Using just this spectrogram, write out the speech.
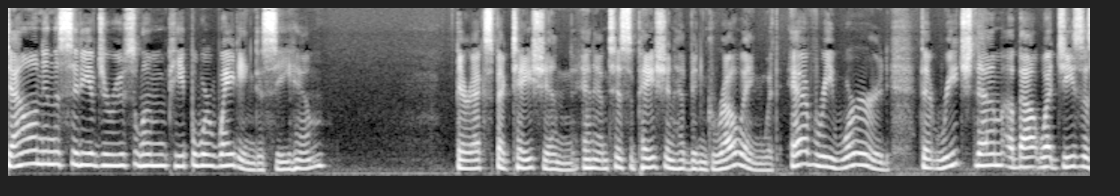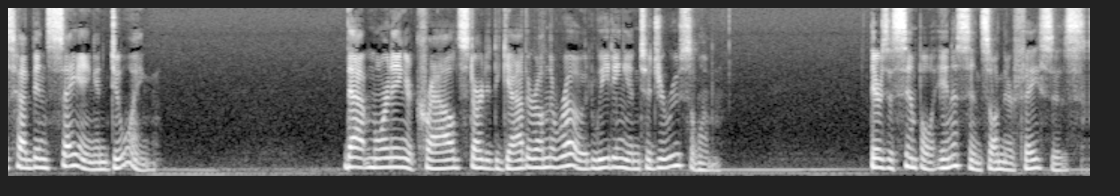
Down in the city of Jerusalem, people were waiting to see him. Their expectation and anticipation had been growing with every word that reached them about what Jesus had been saying and doing. That morning, a crowd started to gather on the road leading into Jerusalem. There's a simple innocence on their faces.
